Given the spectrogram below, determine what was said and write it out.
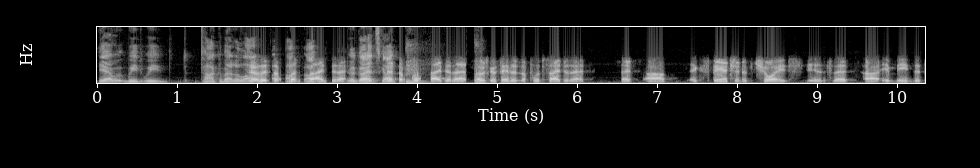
Yeah, we we talk about a lot. No, there's a flip uh, uh, side to that. Go ahead, Scott. There's a flip side to that. I was going to say there's a flip side to that. That uh, expansion of choice is that uh, it means it's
